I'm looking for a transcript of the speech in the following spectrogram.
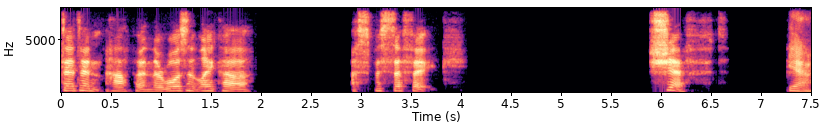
didn't happen. There wasn't like a a specific shift. Yeah.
